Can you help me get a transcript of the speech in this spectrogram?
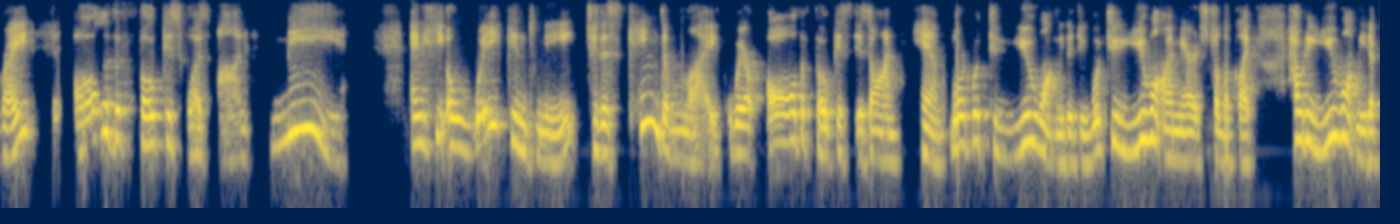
right? All of the focus was on me. And he awakened me to this kingdom life where all the focus is on him. Lord, what do you want me to do? What do you want my marriage to look like? How do you want me to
